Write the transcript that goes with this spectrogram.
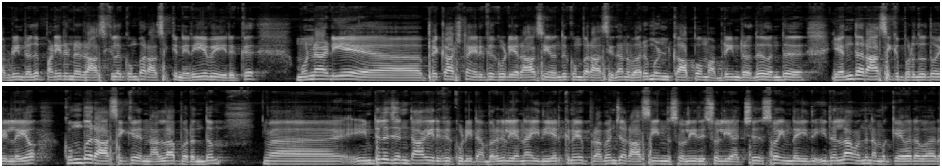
அப்படின்றது பன்னிரெண்டு ராசிகள் கும்ப ராசிக்கு நிறையவே இருக்குது முன்னாடியே ப்ரிகாஷனாக இருக்கக்கூடிய ராசி வந்து கும்ப ராசி தான் வருமுன் காப்போம் அப்படின்றது வந்து எந்த ராசிக்கு பொருந்ததோ இல்லையோ கும்ப ராசிக்கு நல்லா பொருந்தும். இன்டெலிஜென்ட்டாக இருக்கக்கூடிய நபர்கள் ஏன்னா இது ஏற்கனவே பிரபஞ்ச ராசின்னு சொல்லி சொல்லியாச்சு. ஸோ இந்த இது இதெல்லாம் வந்து நமக்கு எவர வர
